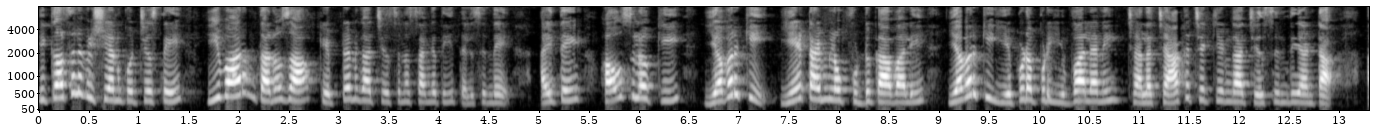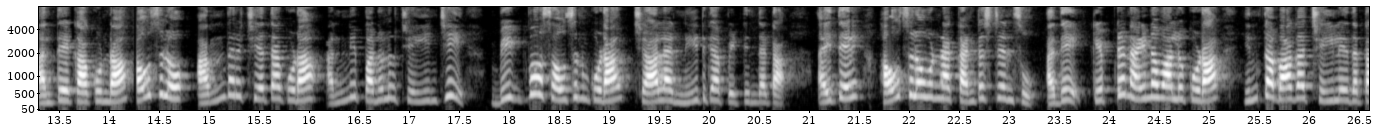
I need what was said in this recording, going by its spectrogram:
ఇక అసలు విషయానికి వచ్చేస్తే ఈ వారం తనూజ కెప్టెన్గా చేసిన సంగతి తెలిసిందే. అయితే హౌస్లోకి ఎవరికి ఏ టైంలో ఫుడ్ కావాలి ఎవరికి ఎప్పుడప్పుడు ఇవ్వాలని చాలా చాకచక్యంగా చేసింది అంట. అంతేకాకుండా హౌస్లో అందరి చేత కూడా అన్ని పనులు చేయించి బిగ్ బాస్ హౌస్ను కూడా చాలా నీట్గా పెట్టిందట. అయితే హౌస్లో ఉన్న కంటెస్టెంట్స్ అదే కెప్టెన్ అయిన వాళ్ళు కూడా ఇంత బాగా చేయలేదట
